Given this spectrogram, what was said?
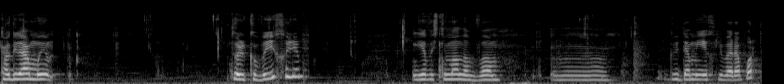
Когда мы только выехали, я его снимала в... Когда мы ехали в аэропорт.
